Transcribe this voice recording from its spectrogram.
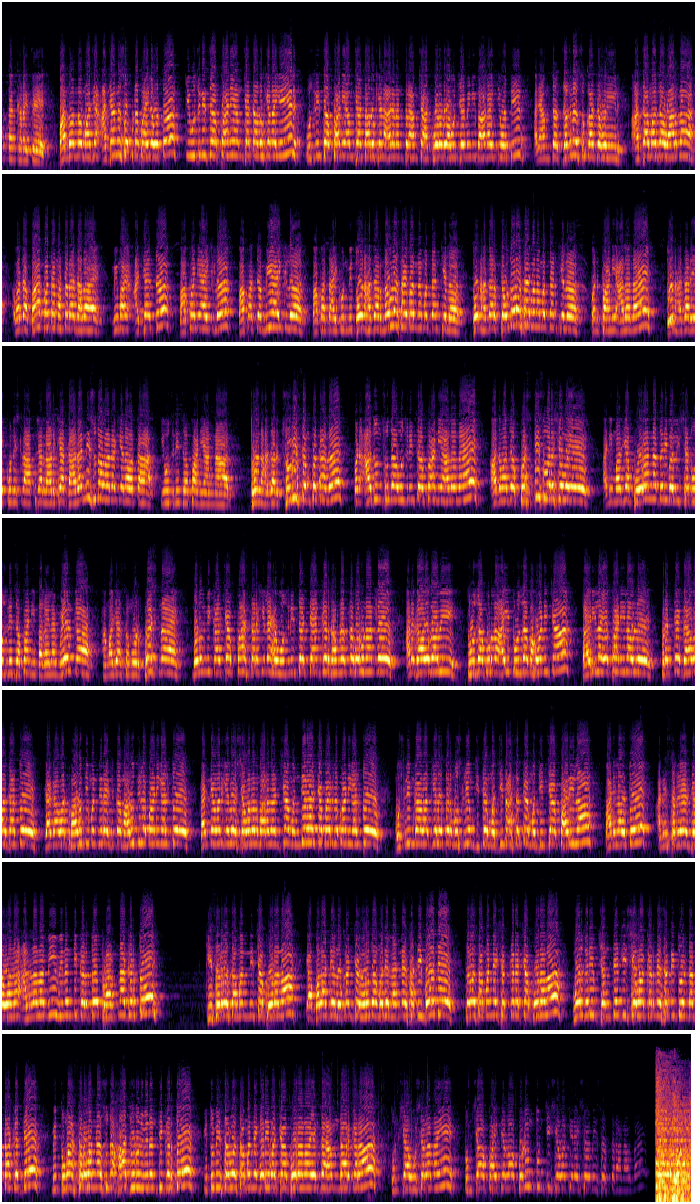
मतदान करायचंय. बांधवांनो माझ्या आजानं स्वप्न पाहिलं होतं की उजनीचं पाणी आमच्या तालुक्याला येईल. उजनीचं पाणी आमच्या तालुक्याला आल्यानंतर आमच्या कोरडवाहू जमिनी बागायती होतील आणि आमचं जगणं सुखाचं होईल. आजा माझा वारला माझा बाप आता म्हातारा झालाय. मी माझ्या आज्याचं बापाने ऐकलं बापाचं मी ऐकलं. बापाचं ऐकून मी दोन हजार नऊ ला साहेबांना मतदान केलं. दोन हजार चौदा ला साहेबांना मतदान केलं. पण पाणी आलं नाही. दोन हजार एकोणीस ला आपल्या लाडक्या दादांनी सुद्धा वादा केला होता की उजनीचं पाणी आणणार. दोन हजार चोवीस संपत आलं पण अजून सुद्धा उजनीचं पाणी आलं नाही. आज माझं पस्तीस वर्ष वय आहे आणि माझ्या पोरांना तरी भविष्यात उजनीचं पाणी बघायला मिळेल का? हा माझ्यासमोर प्रश्न आहे. म्हणून मी कालच्या पाच तारखेला ह्या उजनीचं टँकर धरणातलं भरून आणलं. आणि गावोगावी तुळजापूरला आई तुळजा भवानीच्या पायरीला हे पाणी लावले. प्रत्येक गावात जातोय. ज्या गावात मारुती मंदिर आहे तिथं मारुतीला पाणी घालतोय. तांड्यावर गेलो शेवालाल महाराजांच्या मंदिराच्या पायरीला पाणी घालतोय. मुस्लिम गावात गेलो तर मुस्लिम जिथे मस्जिद असेल त्या मस्जिदच्या पायरीला पाणी लावतोय. आणि सगळ्या देवाला अल्लाला मी विनंती करतोय प्रार्थना करतोय. की सर्वसामान्यांच्या पोराला या बलाढ्य लोकांच्या विरोधामध्ये लढण्यासाठी बळ दे. सर्वसामान्य शेतकऱ्याच्या पोराला गोरगरीब जनतेची सेवा करण्यासाठी तू एकदा ताकद दे. मी तुम्हा सर्वांना सुद्धा हात जोडून विनंती करतोय की तुम्ही सर्वसामान्य गरीबाच्या पोराला एकदा आमदार करा. तुमच्या उशाला नाही तुमच्या पायथ्याला पडून तुमची सेवा केल्याशिवाय मी स्वस्थ राहणार नाही.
